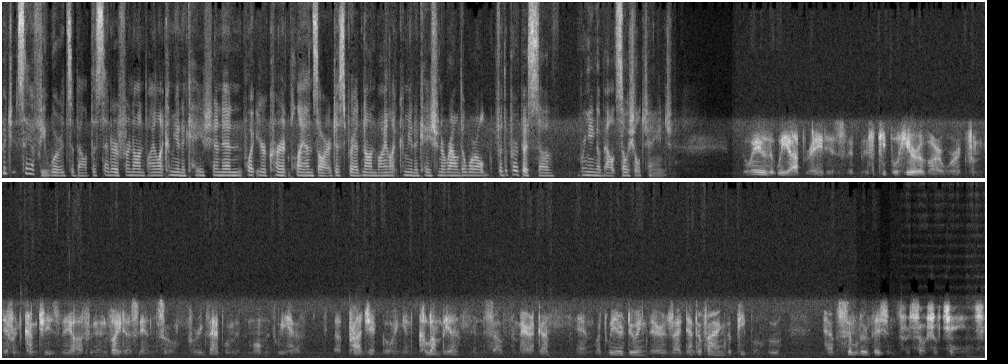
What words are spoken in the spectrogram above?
Could you say a few words about the Center for Nonviolent Communication and what your current plans are to spread nonviolent communication around the world for the purpose of bringing about social change? The way that we operate is that if people hear of our work from different countries, they often invite us in. So, for example, at the moment we have a project going in Colombia in South America, and what we are doing there is identifying the people who have similar visions for social change,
